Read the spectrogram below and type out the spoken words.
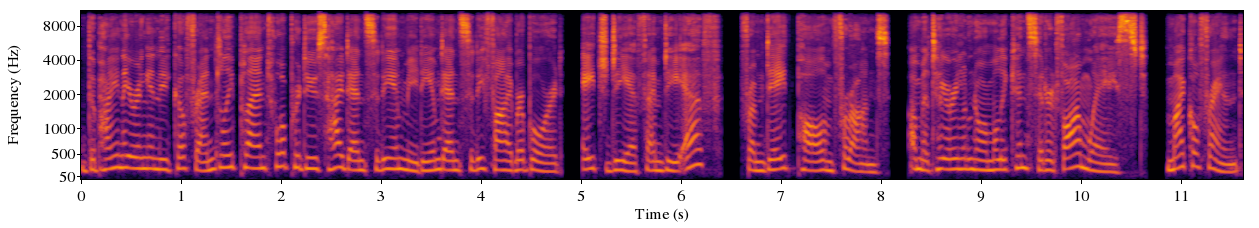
The pioneering and eco-friendly plant will produce high-density and medium-density fiber board, HDF-MDF, from date palm fronds, a material normally considered farm waste. Michael Friend,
